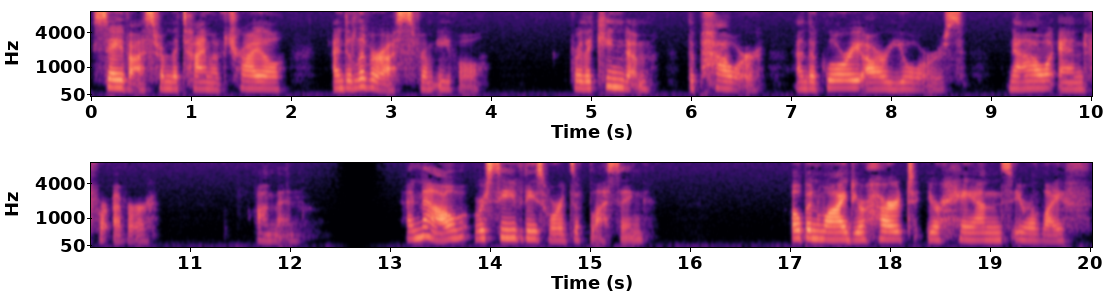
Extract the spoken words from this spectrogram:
Save us from the time of trial and deliver us from evil. For the kingdom, the power, and the glory are yours, now and forever. Amen. And now receive these words of blessing. Open wide your heart, your hands, your life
